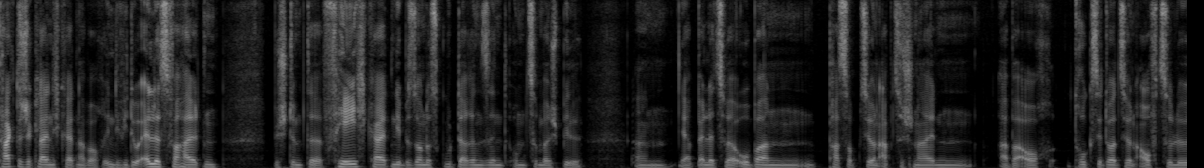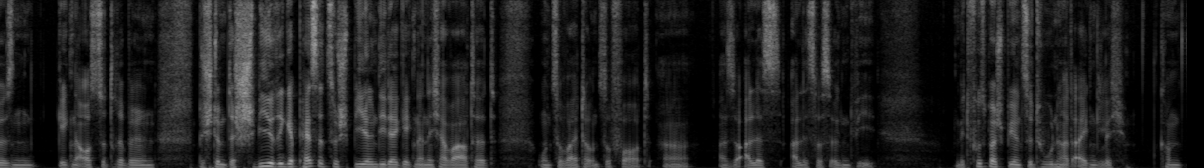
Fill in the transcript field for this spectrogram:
taktische Kleinigkeiten, aber auch individuelles Verhalten, bestimmte Fähigkeiten, die besonders gut darin sind, um zum Beispiel ähm, ja, Bälle zu erobern, Passoptionen abzuschneiden, aber auch Drucksituationen aufzulösen, Gegner auszudribbeln, bestimmte schwierige Pässe zu spielen, die der Gegner nicht erwartet und so weiter und so fort. Äh, also alles, alles, was irgendwie mit Fußballspielen zu tun hat, eigentlich, kommt,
